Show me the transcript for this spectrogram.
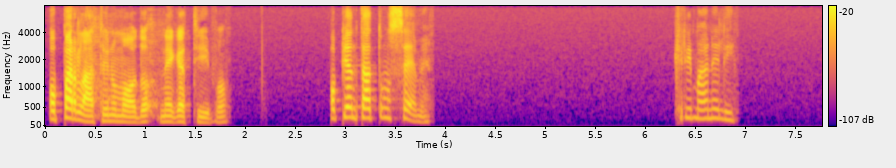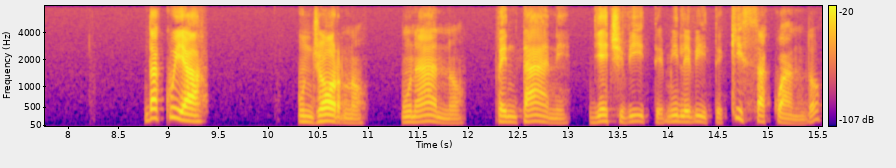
Ho parlato in un modo negativo. Ho piantato un seme che rimane lì. Da qui a un giorno, un anno, vent'anni, dieci vite, mille vite, chissà quando,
